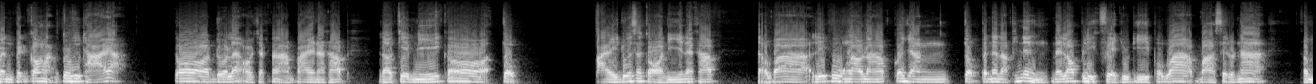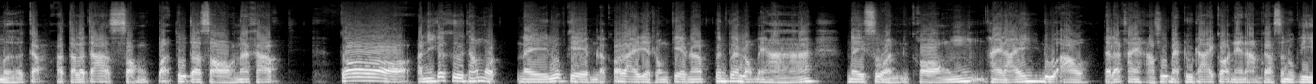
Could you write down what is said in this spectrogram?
มันเป็นกองหลังตัวสุดท้ายอะ ก็โดนไล่ออกจากสนามไปนะครับ แล้วเกมนี้ก็จบไปด้วยสกอร์นี้นะครับ แต่ว่าลิเวอร์พูลของเรานะครับ ก็ยังจบเป็นอันดับที่ 1 ในรอบลีกเฟสอยู่ดี เพราะว่าบาร์เซโลนาเสมอกับอัตแลนตา2ประตูต่อ2นะครับ ก็อันนี้ก็คือทั้งหมดในรูปเกมแล้วก็รายละเอียดของเกมนะครับ เพื่อนๆลองไปหาในส่วนของไฮไลท์ดูเอา แต่ถ้าใครหาฟูลแมตดูได้ก็แนะนำครับสนุกดี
